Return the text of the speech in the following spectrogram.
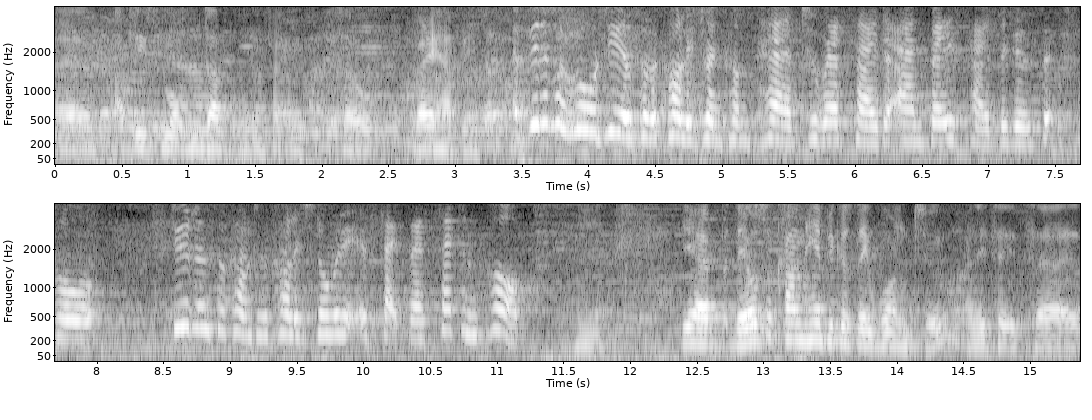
uh, at least more than double. In fact, so very happy. A bit of a raw deal for the college when compared to Westside and Bayside, because for students who come to the college, normally it's like their second pop. Mm. Yeah, but they also come here because they want to, and it's a, it's a,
